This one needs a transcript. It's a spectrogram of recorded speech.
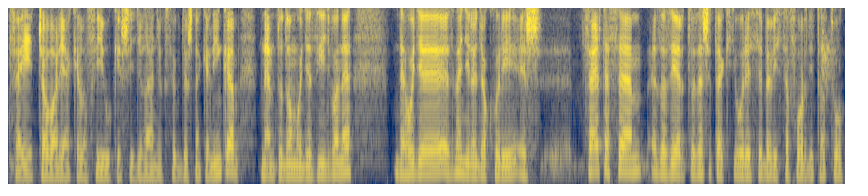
fejét csavarják el a fiúk, és így a lányok szögdösnek el inkább. Nem tudom, hogy ez így van-e, de hogy ez mennyire gyakori, és felteszem, ez azért az esetek jó részébe visszafordítható.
